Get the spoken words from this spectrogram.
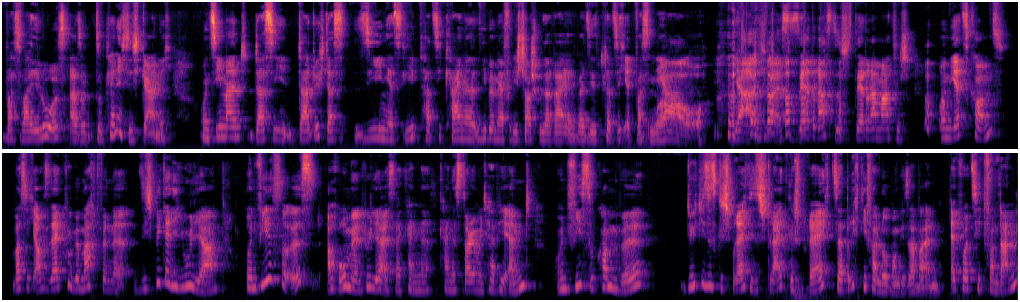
was war hier los? Also so kenne ich dich gar nicht. Und sie meint, dass sie dadurch, dass sie ihn jetzt liebt, hat sie keine Liebe mehr für die Schauspielerei, weil sie plötzlich etwas mehr. Wow. Ja, ich weiß, sehr drastisch, sehr dramatisch. Und jetzt kommt's, was ich auch sehr cool gemacht finde. Sie spielt ja die Julia. Und wie es so ist, auch Romeo und Julia ist ja keine, keine Story mit Happy End. Und wie es so kommen will, durch dieses Gespräch, dieses Streitgespräch, zerbricht die Verlobung dieser beiden. Edward zieht von dann.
